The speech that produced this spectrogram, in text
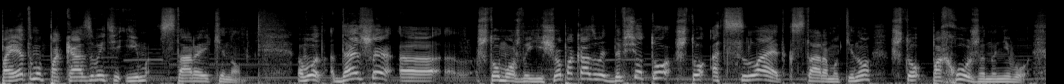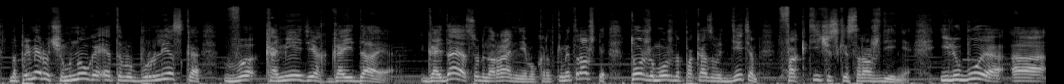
поэтому показывайте им старое кино. Вот, дальше, э, что можно еще показывать? Да все то, что отсылает к старому кино, что похоже на него. Например, очень много этого бурлеска в комедиях Гайдая. Гайдай, особенно ранние его короткометражки, тоже можно показывать детям фактически с рождения. И любое э,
